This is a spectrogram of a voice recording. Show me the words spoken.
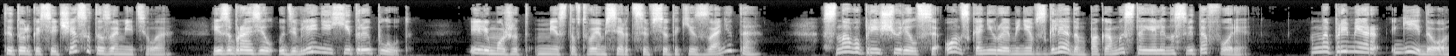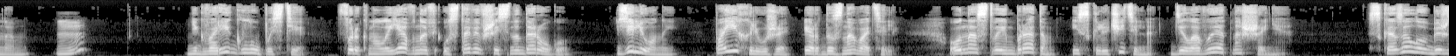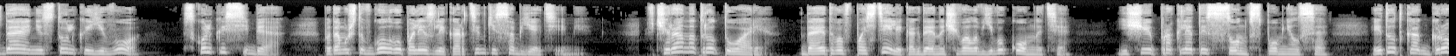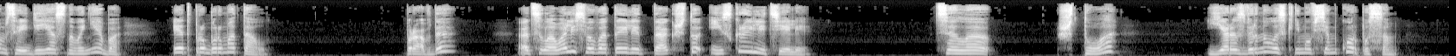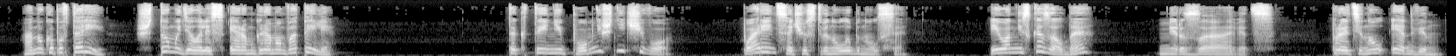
«Ты только сейчас это заметила?» — изобразил удивление хитрый плут. «Или, может, место в твоем сердце все-таки занято?» Снова прищурился он, сканируя меня взглядом, пока мы стояли на светофоре. «Например, Гидеоном, м?» «Не говори глупости», — фыркнула я, вновь уставившись на дорогу. «Зеленый. Поехали уже, эр-дознаватель. У нас с твоим братом исключительно деловые отношения сказала, убеждая не столько его, сколько себя, потому что в голову полезли картинки с объятиями. Вчера на тротуаре, до этого в постели, когда я ночевала в его комнате. Еще и проклятый сон вспомнился. И тут, как гром среди ясного неба, Эд пробормотал. «Правда? Оцеловались вы в отеле так, что искры летели». «Цело... что?» Я развернулась к нему всем корпусом, а ну-ка повтори, что мы делали с Эром Грэмом в отеле?» «Так ты не помнишь ничего?» Парень сочувственно улыбнулся. «И он не сказал, да?» «Мерзавец!» — протянул Эдвин.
